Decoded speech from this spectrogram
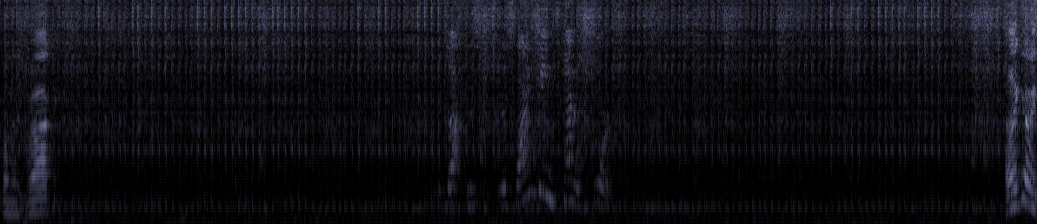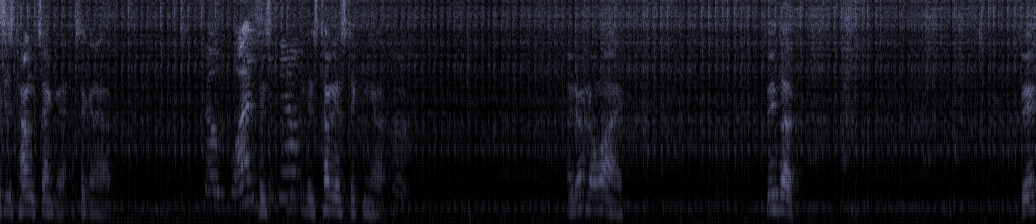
Up on this rock. The, the, the slime king's kind of short. I like how it's his tongue sticking sticking out. It was His, sticking out? his tongue is sticking out. Uh, I don't know why. See, look. See it?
